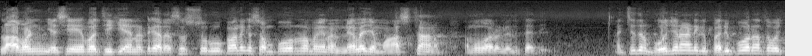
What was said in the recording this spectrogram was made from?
లావణ్యసేవధికి అన్నట్టుగా రసస్వరూపానికి సంపూర్ణమైన నిలయం ఆస్థానం అమ్మవారు లలితది అంచేతన భోజనానికి పరిపూర్ణత వచ్చి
